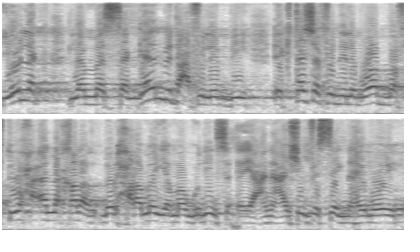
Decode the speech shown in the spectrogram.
يقول لك لما السجان بتاع فيليبي اكتشف إن الأبواب مفتوحة قال لك خلاص دول حرامية موجودين يعني عايشين في السجن هيبقوا إيه؟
